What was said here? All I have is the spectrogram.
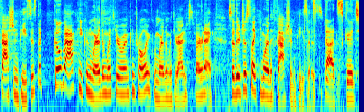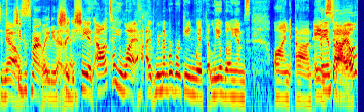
fashion pieces that go back. You can wear them with your own control. You can wear them with your Attitudes by Renee. So they're just like more of the fashion pieces. That's good to know. She's a smart lady, that She, Renee. she is. I'll tell you what. I remember working with Leah Williams on um, AM, AM Style, Style?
